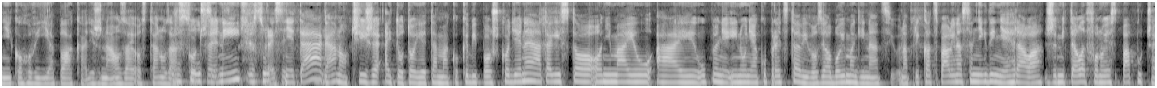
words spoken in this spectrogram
niekoho vidia plakať, že naozaj ostanú Že zaskočení. že súcit. Presne tak, áno. Čiže aj toto je tam ako keby poškodené a takisto oni majú aj úplne inú nejakú predstavivosť alebo imagináciu. Napríklad Spálina sa nikdy nehrala, že mi telefonuje z papuče.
